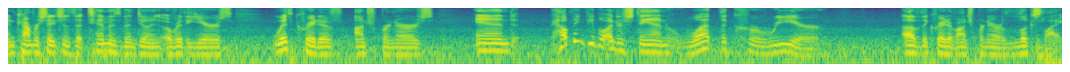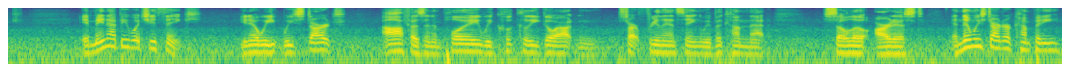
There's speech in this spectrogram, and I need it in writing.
and conversations that Tim has been doing over the years with creative entrepreneurs and helping people understand what the career of the creative entrepreneur looks like. It may not be what you think. You know, we, we start off as an employee, we quickly go out and start freelancing, we become that solo artist, and then we start our company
